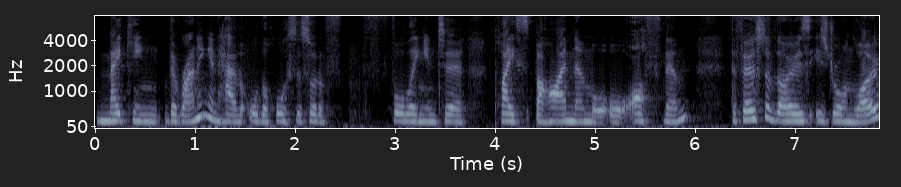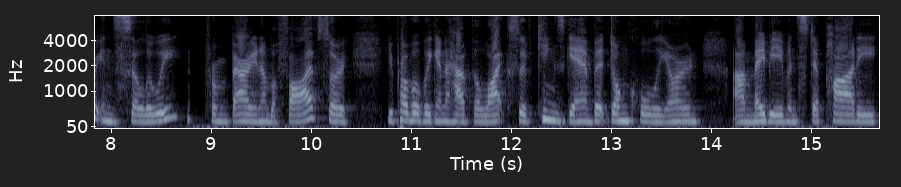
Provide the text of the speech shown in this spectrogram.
making the running and have all the horses sort of falling into place behind them or, or, off them. The first of those is drawn low in Salui from barrier number five. So you're probably going to have the likes of King's Gambit, Don Corleone, um, maybe even Stepardi,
